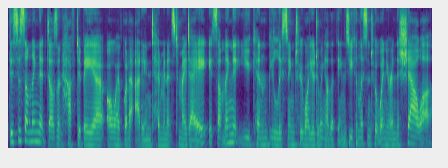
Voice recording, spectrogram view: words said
this is something that doesn't have to be a, oh, I've got to add in 10 minutes to my day. It's something that you can be listening to while you're doing other things. You can listen to it when you're in the shower.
